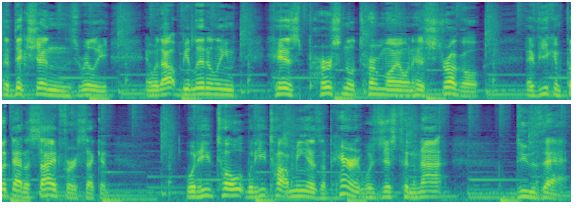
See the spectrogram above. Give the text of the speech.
addictions really and without belittling his personal turmoil and his struggle if you can put that aside for a second what he told what he taught me as a parent was just to not do that.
